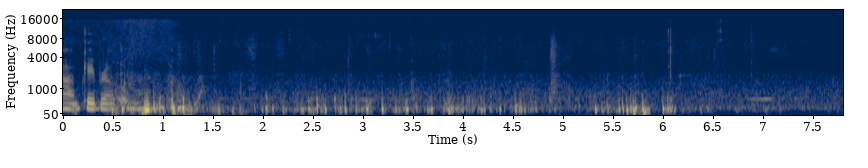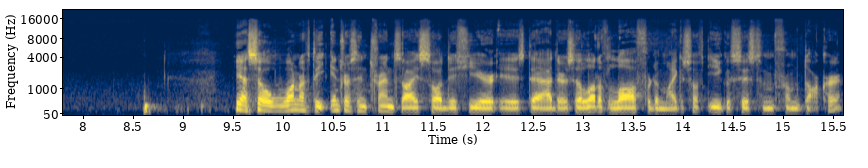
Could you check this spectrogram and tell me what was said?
um, Gabriel? Yeah, so one of the interesting trends I saw this year is that there's a lot of love for the Microsoft ecosystem from Docker.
